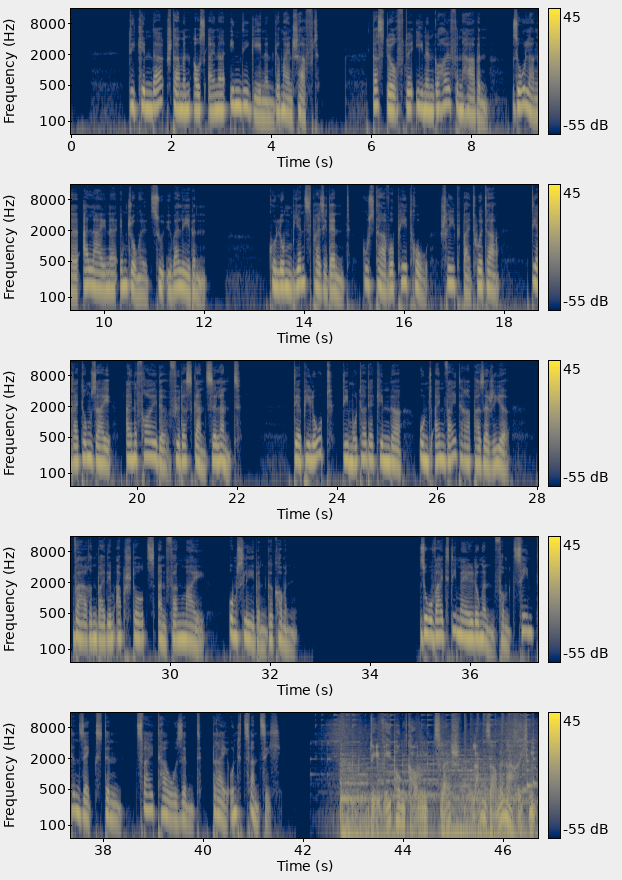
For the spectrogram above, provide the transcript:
Die Kinder stammen aus einer indigenen Gemeinschaft. Das dürfte ihnen geholfen haben, so lange alleine im Dschungel zu überleben. Kolumbiens Präsident Gustavo Petro schrieb bei Twitter, die Rettung sei eine Freude für das ganze Land. Der Pilot, die Mutter der Kinder und ein weiterer Passagier waren bei dem Absturz Anfang Mai ums Leben gekommen. Soweit die Meldungen vom 10.06.2023 dw.com/langsame Nachrichten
